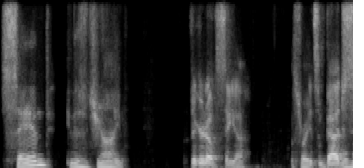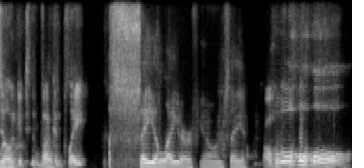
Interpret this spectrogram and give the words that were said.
Sand in his gine. Figure it out, Seiya. That's right. Get some Well, still Will- and get to the fucking plate. Say you later, if you know what I'm saying. Oh,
